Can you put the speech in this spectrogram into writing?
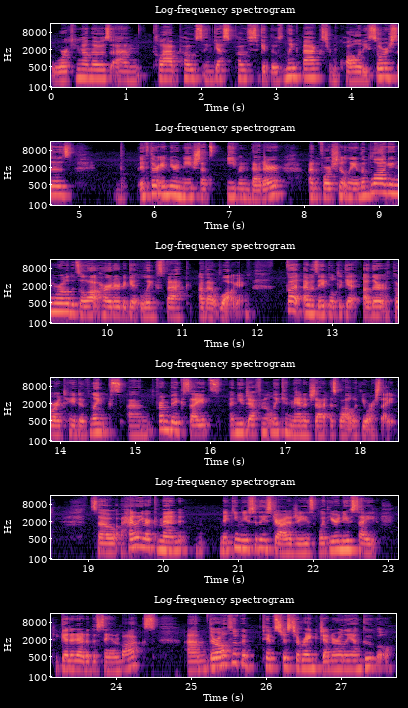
working on those um, collab posts and guest posts to get those link backs from quality sources. If they're in your niche, that's even better. Unfortunately, in the blogging world, it's a lot harder to get links back about blogging. But I was able to get other authoritative links um, from big sites, and you definitely can manage that as well with your site. So I highly recommend making use of these strategies with your new site to get it out of the sandbox. Um, there are also good tips just to rank generally on Google.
